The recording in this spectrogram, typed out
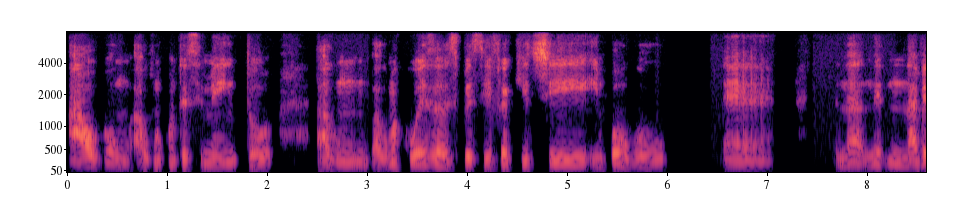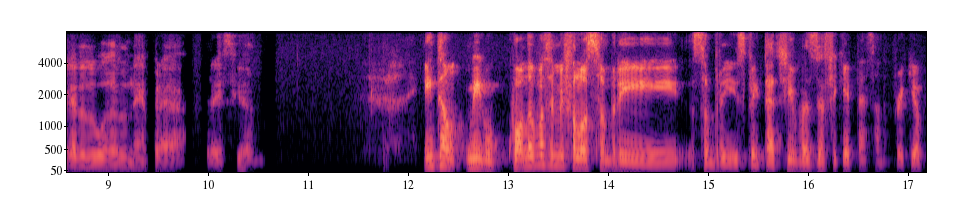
álbum, algum acontecimento, algum, alguma coisa específica que te empolgou é, na, na virada do ano, né, para esse ano? Então, amigo, quando você me falou sobre, sobre expectativas, eu fiquei pensando, porque eu,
